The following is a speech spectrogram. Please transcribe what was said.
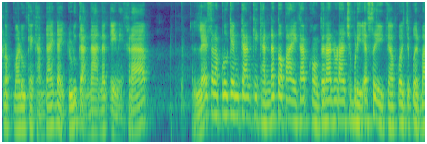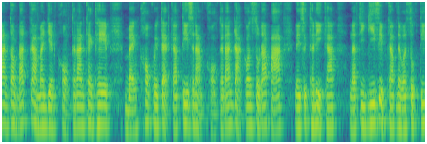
กลับมาลงแข่งขันได้ในฤดูกาลหน้านั่นเองเลยครับ และสำหรับโปรแกรมการแข่งขันนัดต่อไปครับของทางด้านราชบุรี FC ครับก็จะเปิดบ้านต้อนรับการมาเยือนของทางด้านแข่งเทพแบงคอกยูไนเต็ดครับที่สนามของทางด้านดากอนโซดาพาร์คในศึกทลีกครับนาที20 ครับในวันศุกร์ที่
